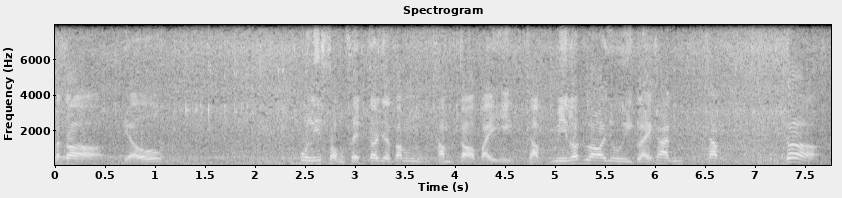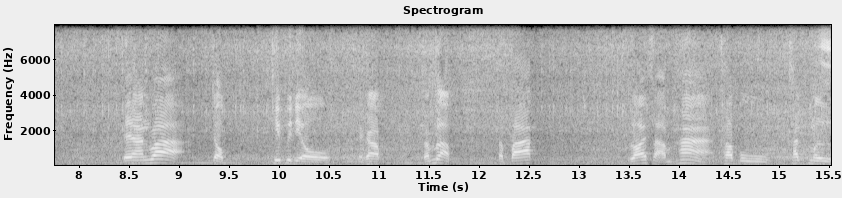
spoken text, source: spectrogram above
แล้วก็เดี๋ยวพรุ่งนี้ส่งเสร็จก็จะต้องทำต่อไปอีกครับ มีรถรออยู่อีกหลายคันครับ ก็เป็นนั้นว่าจบคลิปวิดีโอนะครับสำหรับสปาร์ค135คาบูคัดมือ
